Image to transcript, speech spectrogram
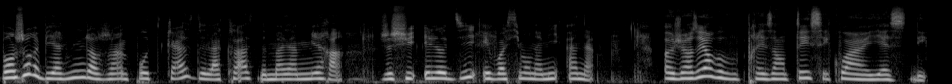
Bonjour et bienvenue dans un podcast de la classe de Madame Mira. Je suis Elodie et voici mon amie Anna. Aujourd'hui, on va vous présenter c'est quoi un ISD et,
